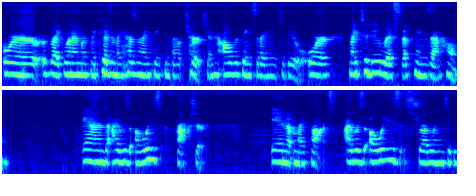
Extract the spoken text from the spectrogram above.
or like when I'm with my kids and my husband, I'm thinking about church and all the things that I need to do, or my to do list of things at home. And I was always fractured in my thoughts. I was always struggling to be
